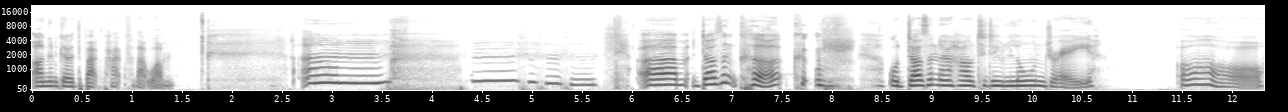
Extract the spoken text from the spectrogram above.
I'm gonna go with the backpack for that one. Um, um, doesn't cook or doesn't know how to do laundry. Oh,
